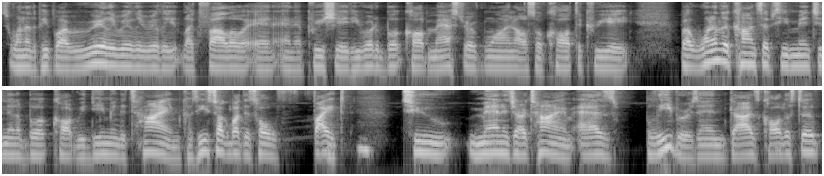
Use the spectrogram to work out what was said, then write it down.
is one of the people I really, really, really like follow and and appreciate. He wrote a book called Master of One, also called to Create. But one of the concepts he mentioned in a book called Redeeming the Time, because he's talking about this whole fight to manage our time as believers and God's called us to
